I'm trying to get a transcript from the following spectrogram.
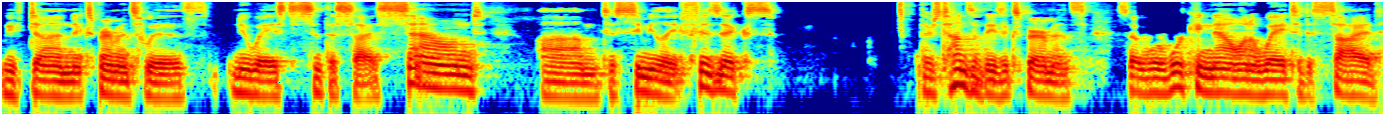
we've done experiments with new ways to synthesize sound, um, to simulate physics. There's tons of these experiments. So we're working now on a way to decide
